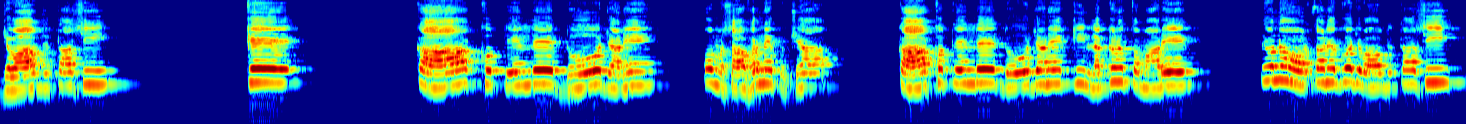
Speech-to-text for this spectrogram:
ਜਵਾਬ ਦਿੱਤਾ ਸੀ ਕਿ ਘਾਹ ਖੁੱਤੇਂਦੇ ਦੋ ਜਣੇ, ਉਹ ਮੁਸਾਫਰ ਨੇ ਪੁੱਛਿਆ, ਘਾਹ ਖੁੱਤੇਂਦੇ ਦੋ ਜਣੇ ਕੀ ਲੱਗਣ ਤੁਮਾਰੇ ਤੇ ਉਹਨਾਂ ਔਰਤਾਂ ਨੇ ਅੱਗੋਂ ਜਵਾਬ ਦਿੱਤਾ ਸੀ,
